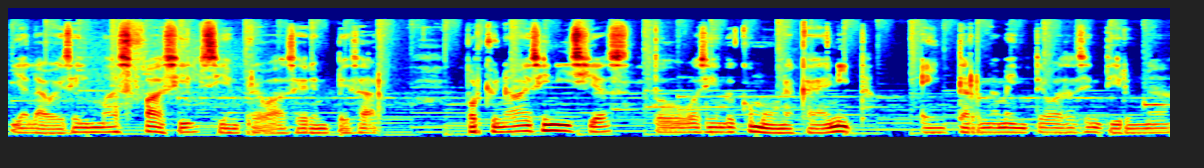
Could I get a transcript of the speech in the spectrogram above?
y a la vez el más fácil siempre va a ser empezar, porque una vez inicias todo va siendo como una cadenita e internamente vas a sentir una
